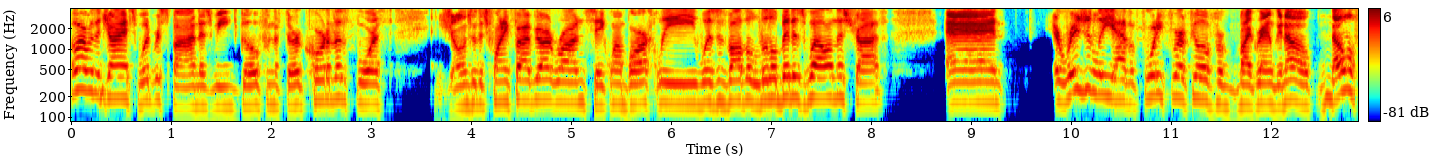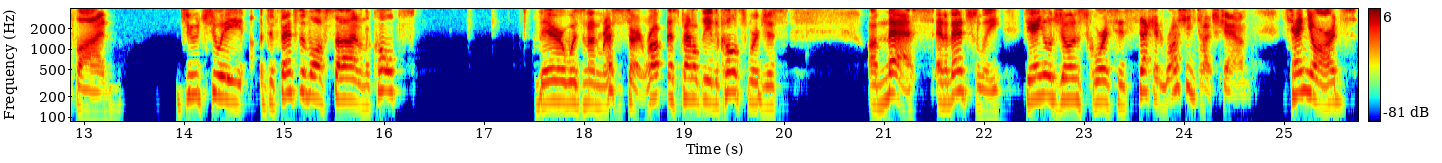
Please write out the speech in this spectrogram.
However, the Giants would respond as we go from the third quarter to the fourth. Jones with a 25 yard run. Saquon Barkley was involved a little bit as well on this drive. And originally, you have a 44 yard field for by Graham Gano nullified due to a defensive offside on the Colts. There was an unnecessary roughness penalty. The Colts were just a mess. And eventually, Daniel Jones scores his second rushing touchdown, 10 yards.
